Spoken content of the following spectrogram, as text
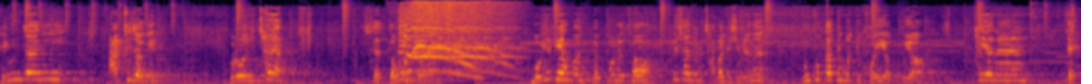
굉장히 아트적인 그런 차량. 진짜 너무 이뻐요. 뭐 이렇게 한번 옆으로서 풀샷으로 잡아주시면은 문콕 같은 것도 거의 없고요. 타이어는 네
